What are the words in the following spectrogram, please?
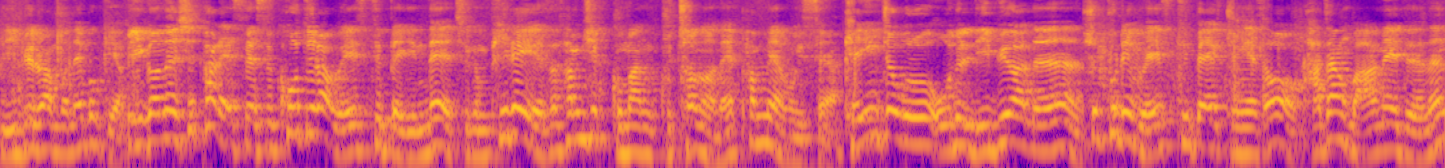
리뷰를 한번 해볼게요. 이거는 18SS 코드라 웨이스트백인데 지금 피레이에서 39만 9천 원에 판매하고 있어요. 개인적으로 오늘 리뷰하는 슈프림 웨이스트백 중에서 가장 마음에 드는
